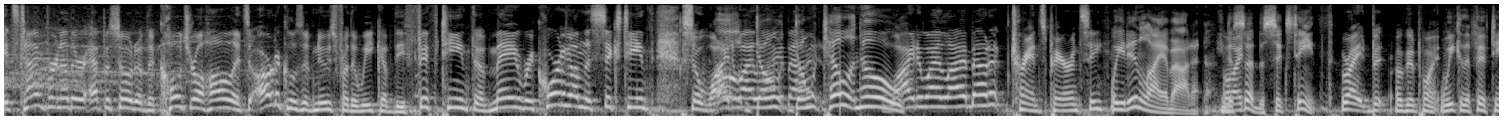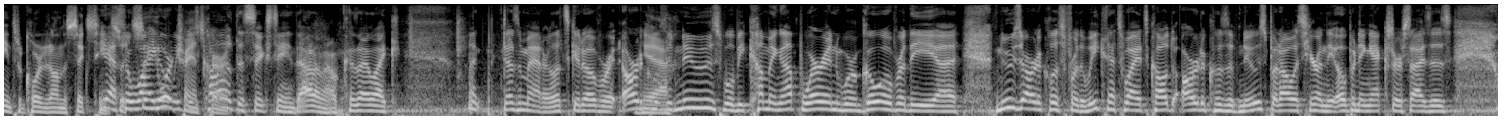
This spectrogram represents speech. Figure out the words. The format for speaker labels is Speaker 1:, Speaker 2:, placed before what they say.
Speaker 1: It's time for another episode of the Cultural Hall. It's articles of news for the week of the 15th of May, recorded on the 16th. So why
Speaker 2: Oh,
Speaker 1: do I
Speaker 2: don't
Speaker 1: lie about
Speaker 2: don't
Speaker 1: it?
Speaker 2: tell it. No.
Speaker 1: Why do I lie about it? Transparency.
Speaker 2: Well, you didn't lie about it. You
Speaker 1: Well,
Speaker 2: just
Speaker 1: I-
Speaker 2: said the 16th.
Speaker 1: Right, but oh, good point.
Speaker 2: Week of the 15th, recorded on the 16th.
Speaker 1: yeah, so, why
Speaker 2: you
Speaker 1: don't
Speaker 2: were
Speaker 1: we call
Speaker 2: transparent?
Speaker 1: it the 16th? I don't know, because I like. It doesn't matter. Let's get over it. Articles
Speaker 2: Yeah.
Speaker 1: of news will be coming up, wherein we'll go over the uh, news articles for the week. That's why it's called Articles of News. But always here in the opening exercises,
